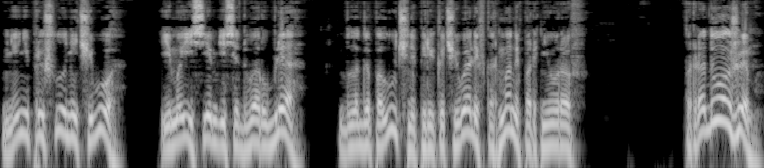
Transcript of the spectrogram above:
мне не пришло ничего, и мои 72 рубля благополучно перекочевали в карманы партнеров? «Продолжим?»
